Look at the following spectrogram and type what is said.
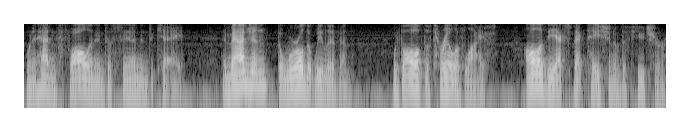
when it hadn't fallen into sin and decay Imagine the world that we live in with all of the thrill of life, all of the expectation of the future,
